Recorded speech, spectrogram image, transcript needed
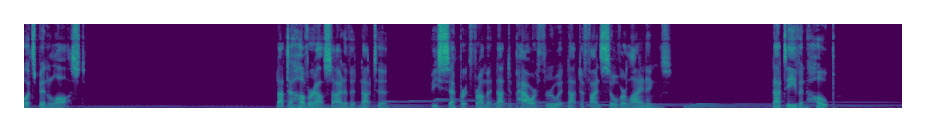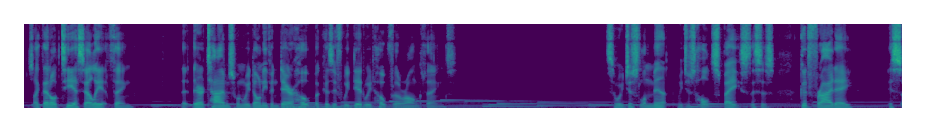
what's been lost. Not to hover outside of it, not to be separate from it, not to power through it, not to find silver linings, not to even hope. It's like that old T.S. Eliot thing That there are times when we don't even dare hope because if we did, we'd hope for the wrong things. So we just lament, we just hold space. This is Good Friday is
